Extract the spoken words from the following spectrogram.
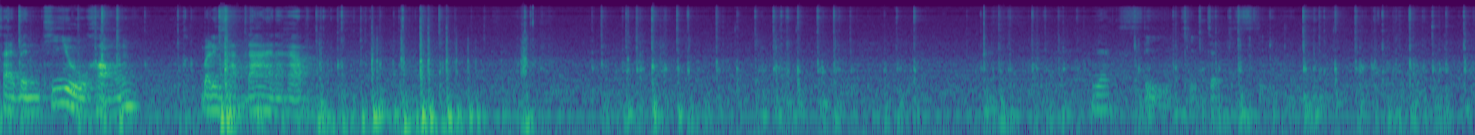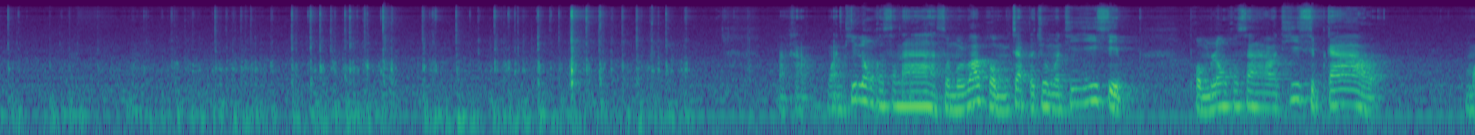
ใส่เป็นที่อยู่ของบริษัทได้นะครับ แยกสี่ขีดเจ็ดขีดสี่นะครับวันที่ลงโฆษณาสมมุติว่าผมจัดประชุมวันที่ 20 ผมลงโฆษณาวันที่ 19 ม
